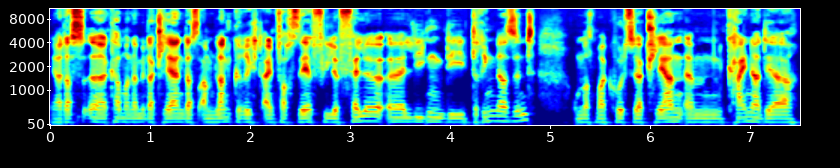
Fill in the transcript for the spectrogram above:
Ja, das äh, kann man damit erklären, dass am Landgericht einfach sehr viele Fälle äh, liegen, die dringender sind. Um das mal kurz zu erklären, ähm, keiner der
